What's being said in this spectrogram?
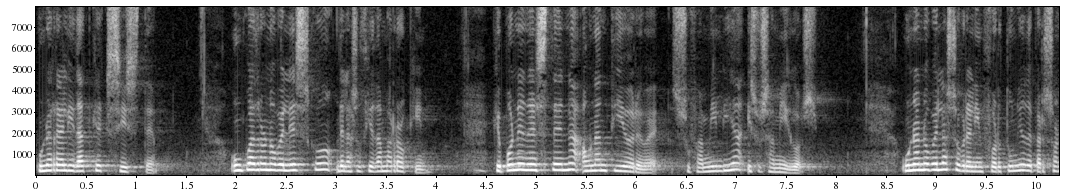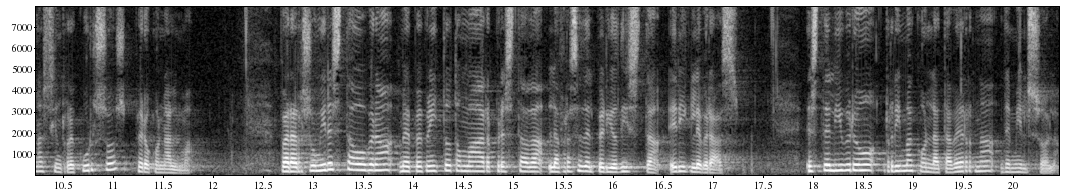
una realidad que existe, un cuadro novelesco de la sociedad marroquí, que pone en escena a un antihéroe, su familia y sus amigos, una novela sobre el infortunio de personas sin recursos, pero con alma. Para resumir esta obra, me permito tomar prestada la frase del periodista Eric Lebras. Este libro rima con La taberna de Mil Sola.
